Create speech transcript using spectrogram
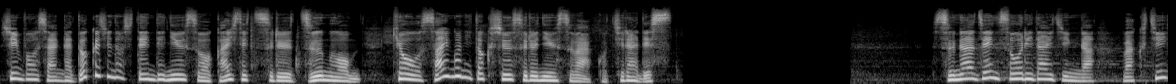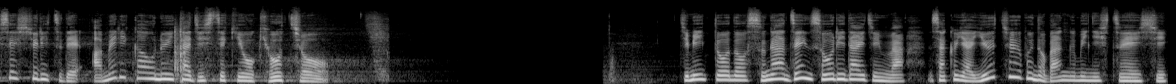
辛坊さんが独自の視点でニュースを解説するズームオン。今日最後に特集するニュースはこちらです。菅前総理大臣がワクチン接種率でアメリカを抜いた実績を強調。自民党の菅前総理大臣は昨夜 YouTube の番組に出演し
